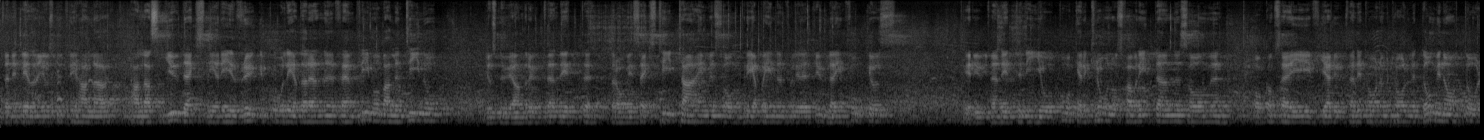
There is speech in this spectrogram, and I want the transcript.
Utvändigt ledaren just nu tre Halla, Hallas Judex ner i rygg på ledaren fem Primo Valentino. Just nu i andra utvändigt. Eh, där har vi 6 T-Time som trea på innen följer ett Jula in fokus. Tredje utvändigt 9 Poker Kronos favoriten som eh, bakom sig i fjärde utvändigt har nummer 12 Dominator.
